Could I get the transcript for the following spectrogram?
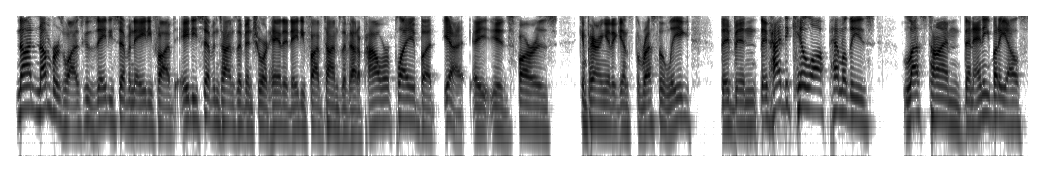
not numbers wise, because it's 87 to 85. 87 times they've been shorthanded, 85 times they've had a power play. But yeah, as far as comparing it against the rest of the league, they've been they've had to kill off penalties less time than anybody else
